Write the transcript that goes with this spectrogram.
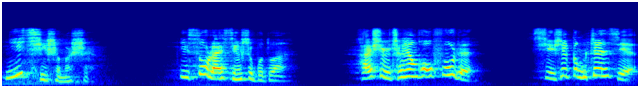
你起什么事？你素来行事不端，还是陈阳侯夫人岂是更真些？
